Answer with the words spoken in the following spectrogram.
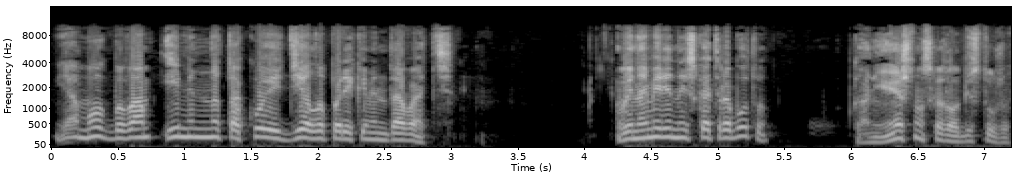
я мог бы вам именно такое дело порекомендовать. Вы намерены искать работу? Конечно, сказал Бестужев.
